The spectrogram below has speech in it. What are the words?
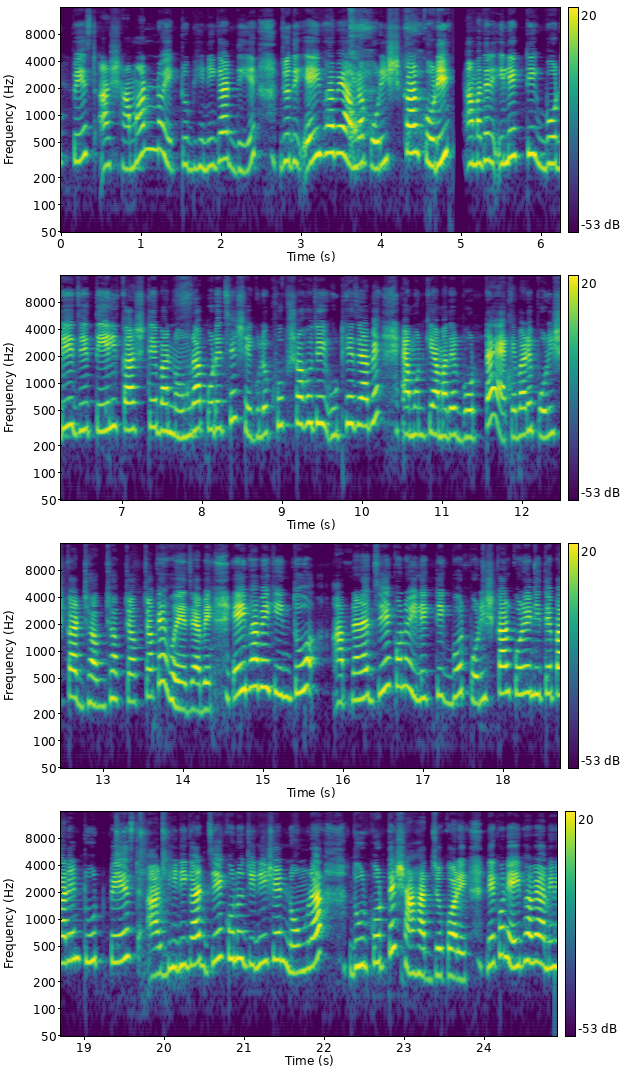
টুথপেস্ট আর সামান্য একটু ভিনিগার দিয়ে যদি এইভাবে আমরা পরিষ্কার করি আমাদের ইলেকট্রিক বোর্ডে যে তেল কাস্টে বা নোংরা পড়েছে, সেগুলো খুব সহজেই উঠে যাবে, এমনকি আমাদের বোর্ডটা একেবারে পরিষ্কার ঝকঝক চকচকে হয়ে যাবে। এইভাবে কিন্তু আপনারা যে কোনো ইলেকট্রিক বোর্ড পরিষ্কার করে নিতে পারেন টুথপেস্ট আর ভিনিগার যে কোনো জিনিসের নোংরা দূর করতে সাহায্য করে। দেখুন, এইভাবে আমি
